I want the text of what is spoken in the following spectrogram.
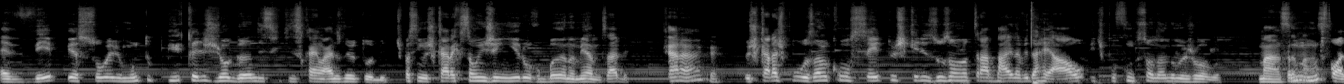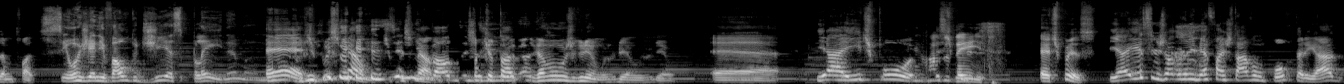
é ver pessoas muito picas jogando Skylines no YouTube. Tipo assim, os caras que são engenheiro urbano mesmo, sabe? Caraca. Os caras, tipo, usando conceitos que eles usam no trabalho, na vida real, e, tipo, funcionando no jogo. Massa, Então, massa. muito foda, muito foda. Senhor Genivaldo Dias Play, né, mano? É, tipo isso mesmo. tipo isso mesmo. Genivaldo Só que eu tava vendo uns gringos, gringos, gringos. É... E aí, tipo... esse tipo-. É, tipo isso. E aí esses jogos ele me afastavam um pouco, tá ligado?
